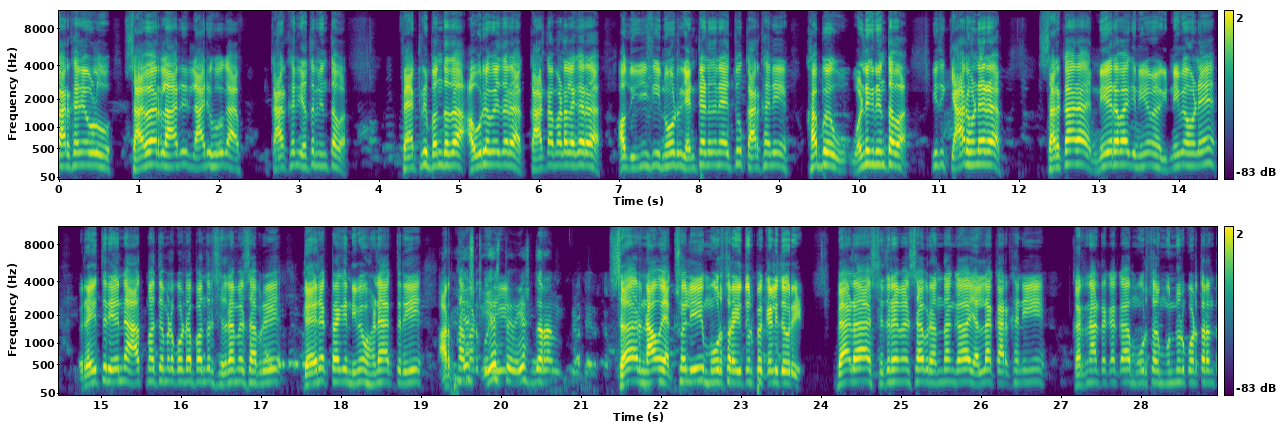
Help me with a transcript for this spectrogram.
ಕಾರ್ಖಾನೆಗಳು ಸಾವಿರ ಲಾರಿ ಲಾರಿ ಹೋಗಿ ಕಾರ್ಖಾನೆ ಎದುರು ನಿಂತವ. ಫ್ಯಾಕ್ಟ್ರಿ ಬಂದದ ಅವರೇ ಒಯ್ದಾರ ಕಾಟ ಮಾಡಲಾಗ್ಯಾರ. ಅದು ಈಸಿ ನೋಡ್ರಿ ಎಂಟನೇ ದಿನ ಆಯ್ತು ಕಾರ್ಖಾನೆ ಕಬ್ಬು ಒಣಗಿ ನಿಂತವ. ಇದಕ್ಕೆ ಯಾರು ಹೊಣ್ಯಾರ? ಸರ್ಕಾರ ನೇರವಾಗಿ ನೀವೇ ನೀವೇ ಹೊಣೆ. ರೈತರು ಏನೇ ಆತ್ಮಹತ್ಯೆ ಮಾಡ್ಕೊಂಡ್ರಪ್ಪ ಅಂದ್ರೆ ಸಿದ್ದರಾಮಯ್ಯ ಸಾಬ್ರಿ ಡೈರೆಕ್ಟ್ ಆಗಿ ನೀವೇ ಹೊಣೆ ಹಾಕ್ತೀರಿ ಅರ್ಥ ಎಷ್ಟು ಮಾಡ್ಕೊಳ್ಳಿ. ಎಷ್ಟು ಎಷ್ಟು ದರ ಸರ್ ನಾವು ಆಕ್ಚುಲಿ ಮೂರ್ ಸಾವಿರ ಐದು ರೂಪಾಯಿ ಕೇಳಿದೇವ್ರಿ ಬೇಡ, ಸಿದ್ದರಾಮಯ್ಯ ಸಾಹೇಬ್ರು ಅಂದಂಗ ಎಲ್ಲ ಕಾರ್ಖಾನೆ ಕರ್ನಾಟಕಕ್ಕೆ ಮೂರು ಸಾವಿರ ಮುನ್ನೂರು ಕೊಡ್ತಾರಂತ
